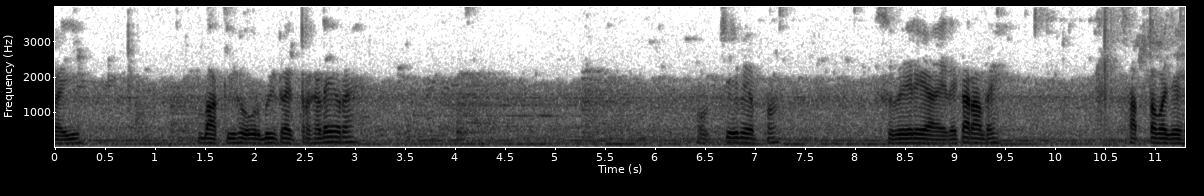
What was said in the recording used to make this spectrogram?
ਆ ਜੀ। ਬਾਕੀ ਹੋਰ ਵੀ ਟਰੈਕਟਰ ਖੜੇ ਹੋ ਰਹੇ ਪਹੁੰਚੇ ਵੇ ਆਪਾਂ। ਸਵੇਰੇ ਆਏ ਦੇ ਘਰਾਂ ਤੇ। 7 ਵਜੇ।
